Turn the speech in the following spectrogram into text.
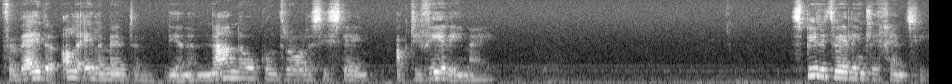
Verwijder alle elementen die een nanocontrolesysteem activeren in mij. Spirituele intelligentie.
